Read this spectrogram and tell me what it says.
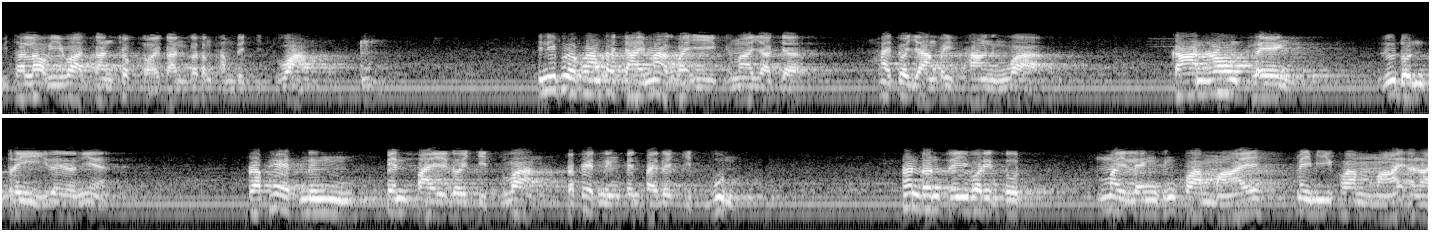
วิทาเลาวิวาทการชกต่อยกันก็ต้องทำด้วยจิตว่าง ทีนี้เพื่อความเข้าใจมากไปอีกมาอยากจะให้ตัวอย่างไปอีกทางหนึ่งว่า การร้องเพลงหรือดนตรีอะไรเนี่ย ประเภทหนึ่งเป็นไปโดยจิตว่าง ประเภทหนึ่งเป็นไปโดยจิตวุ่นท่านดนตรีบริสุทธิ์ไม่เล็งถึงความหมาย ไม่มีความหมายอะไร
